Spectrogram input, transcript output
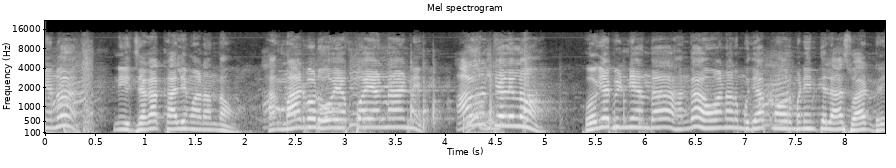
ನೀನು, ನೀ ಜಗ ಖಾಲಿ ಮಾಡಂದವ. ಹಂಗೆ ಮಾಡ್ಬೇಡ ಓ ಯಪ್ಪ ಅಣ್ಣ, ಅಣ್ಣಿ. ಆದ್ರೂ ಕೇಳಿಲ್ಲ ಅವ. ಹೋಗೇ ಬಿಡ್ನಿ ಅಂದ, ಹಂಗ ಹವಾನಾರ ಮುದಿಯಪ್ಪ ಅವ್ರ ಮನೆ ಅಂತಿಲ್ಲ ಸ್ವಾಡ್ರಿ.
